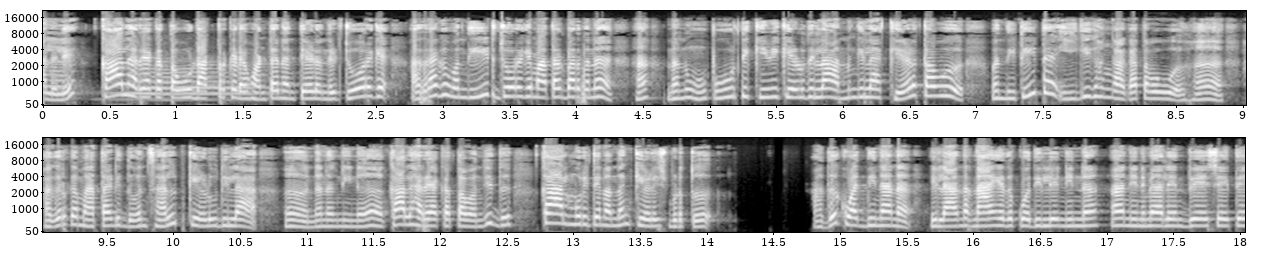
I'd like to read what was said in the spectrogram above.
ಅಲ್ಲಲ್ಲಿ ಕಾಲ್ ಹರಿಯಾಕತ್ತಾವು, ಡಾಕ್ಟರ್ ಕಡೆ ಹೊಂಟನ ಅಂತೇಳಿ ಒಂದಿಟ್ಟು ಜೋರಿಗೆ. ಅದ್ರಾಗ ಒಂದೀಟ್ ಜೋರಿಗೆ ಮಾತಾಡ್ಬಾರ್ದನ? ಹಾ, ನಾನು ಪೂರ್ತಿ ಕಿವಿ ಕೇಳುದಿಲ್ಲ, ಅನ್ನಂಗಿಲ್ಲ, ಕೇಳ್ತಾವು. ಒಂದ್ ಈಗೀಗ ಹಂಗ ಆಗತ್ತವು. ಹಾ ಅದ್ರಕ ಮಾತಾಡಿದ್ದು ಒಂದ್ ಸ್ವಲ್ಪ ಕೇಳುದಿಲ್ಲ. ನನಗೆ ನೀನು ಕಾಲ್ ಹರಿಯಾಕತ್ತಾವ ಅಂದಿದ್ದು ಕಾಲ್ ಮುರಿತೇನೆ ಅಂದಂಗೆ ಕೇಳಿಸ್ಬಿಡ್ತು. ಅದಕ್ಕೆ ಒದ್ದಿ ನಾನು. ಇಲ್ಲ ಅಂದ್ರೆ ನಾ ಎದಕ್ಕೆ ಒದಿಲ್ಲ ನಿನ್ನ? ನಿನ್ನ ಮೇಲೆ ಏನು ದ್ವೇಷ ಐತೆ,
